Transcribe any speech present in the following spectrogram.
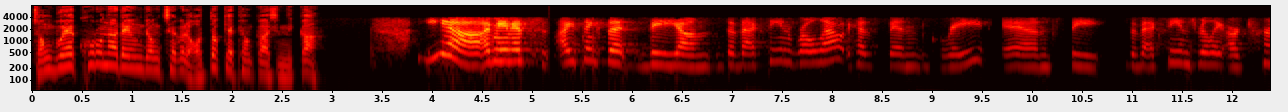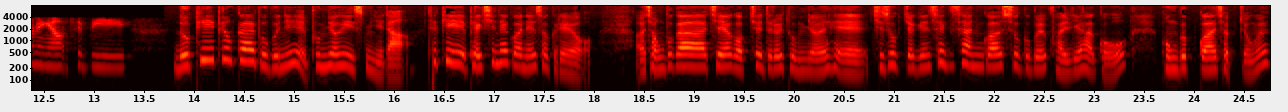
정부의 코로나 대응 정책을 어떻게 평가하십니까? Yeah, I mean it's I think that the um the vaccine rollout has been great and the the vaccines really are turning out to be 높이 평가할 부분이 분명히 있습니다. 특히 백신에 관해서 그래요. 어, 정부가 제약 업체들을 독려해 지속적인 생산과 수급을 관리하고 공급과 접종을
